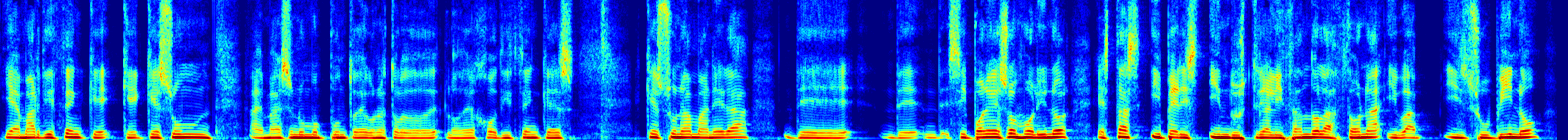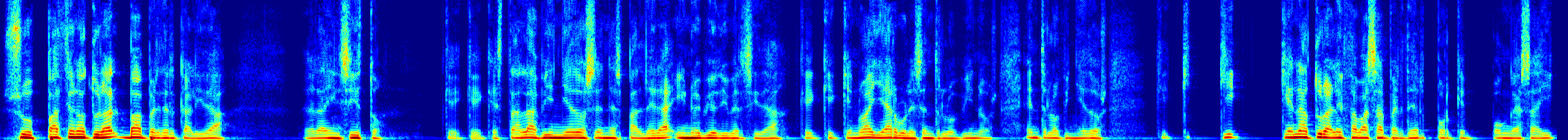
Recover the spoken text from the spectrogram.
Y además dicen que, es un, además en un punto de con esto lo, dejo, dicen que es que es una manera de, si pones esos molinos, estás hiperindustrializando la zona y, va, y su vino, su espacio natural va a perder calidad. ¿verdad? Insisto, que, que, están las viñedos en espaldera y no hay biodiversidad, que, que, no hay árboles entre los vinos, entre los viñedos. ¿Qué, naturaleza vas a perder porque pongas ahí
